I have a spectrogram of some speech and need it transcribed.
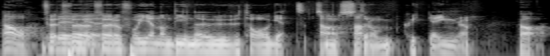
Ja, för, det, för, det, för att få igenom dealen överhuvudtaget så Ja. måste de skicka Ingram. ja.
